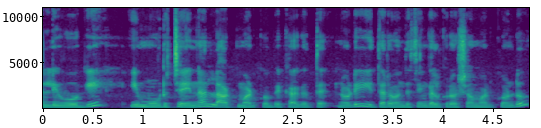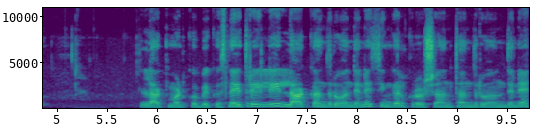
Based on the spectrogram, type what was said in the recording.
ಅಲ್ಲಿ ಹೋಗಿ ಈ ಮೂರು ಚೈನ್ನ ಲಾಕ್ ಮಾಡ್ಕೋಬೇಕಾಗುತ್ತೆ. ನೋಡಿ, ಈ ಥರ ಒಂದು ಸಿಂಗಲ್ ಕ್ರೋಶ ಮಾಡಿಕೊಂಡು ಲಾಕ್ ಮಾಡ್ಕೋಬೇಕು. ಸ್ನೇಹಿತರೆ, ಇಲ್ಲಿ ಲಾಕ್ ಅಂದರೂ ಒಂದೇ ಸಿಂಗಲ್ ಕ್ರೋಶ ಅಂತಂದರೂ ಒಂದೇ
